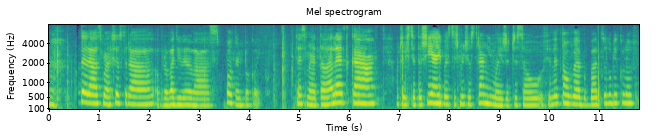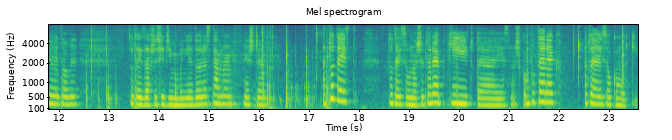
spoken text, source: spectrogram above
A teraz moja siostra oprowadzi Was po tym pokoiku. To jest moja toaletka. Oczywiście też jej, bo jesteśmy siostrami. Moje rzeczy są fioletowe, bo bardzo lubię kolor fioletowy. Tutaj zawsze siedzimy, bo nie dorastamy jeszcze. A tutaj jest, tutaj są nasze torebki, tutaj jest nasz komputerek, a tutaj są komórki.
